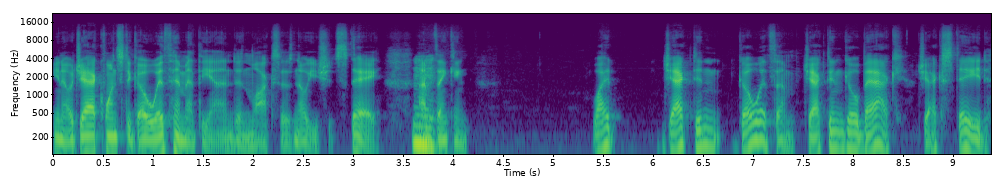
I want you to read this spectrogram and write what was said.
you know, Jack wants to go with him at the end, and Locke says, "No, you should stay." I'm mm, thinking, why? Jack didn't go with them. Jack didn't go back. Jack stayed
